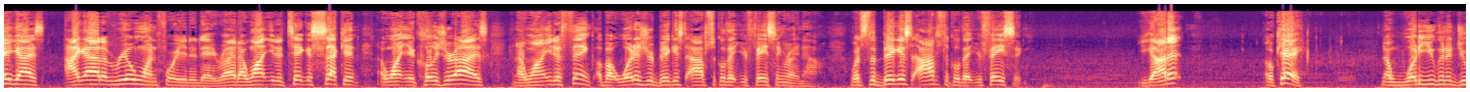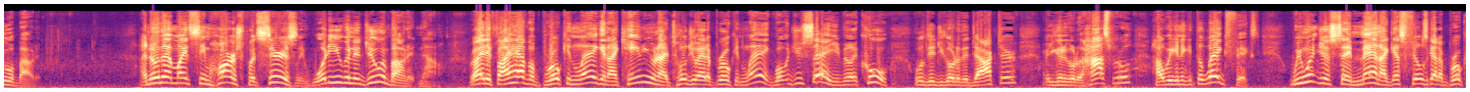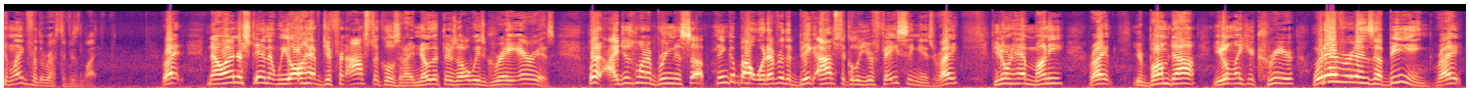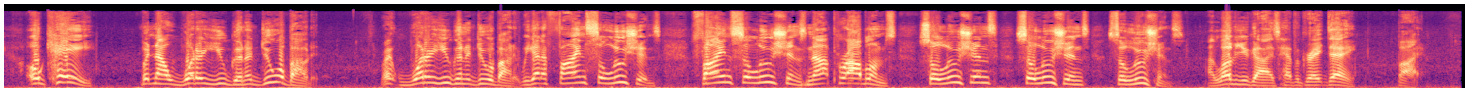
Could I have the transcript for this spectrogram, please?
Hey guys, I got a real one for you today, right? I want you to take a second, I want you to close your eyes, and I want you to think about what is your biggest obstacle that you're facing right now. What's the biggest obstacle that you're facing? You got it? Okay. Now, what are you going to do about it? I know that might seem harsh, but seriously, what are you going to do about it now? Right? If I have a broken leg and I came to you and I told you I had a broken leg, what would you say? You'd be like, cool. Well, did you go to the doctor? Are you going to go to the hospital? How are we going to get the leg fixed? We wouldn't just say, man, I guess Phil's got a broken leg for the rest of his life. Right? Now, I understand that we all have different obstacles, and I know that there's always gray areas. But I just want to bring this up. Think about whatever the big obstacle you're facing is, right? If you don't have money, right? You're bummed out, you don't like your career, whatever it ends up being, right? Okay. But now, what are you going to do about it? Right? What are you going to do about it? We got to find solutions. Find solutions, not problems. Solutions, solutions, solutions. I love you guys. Have a great day. Bye.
